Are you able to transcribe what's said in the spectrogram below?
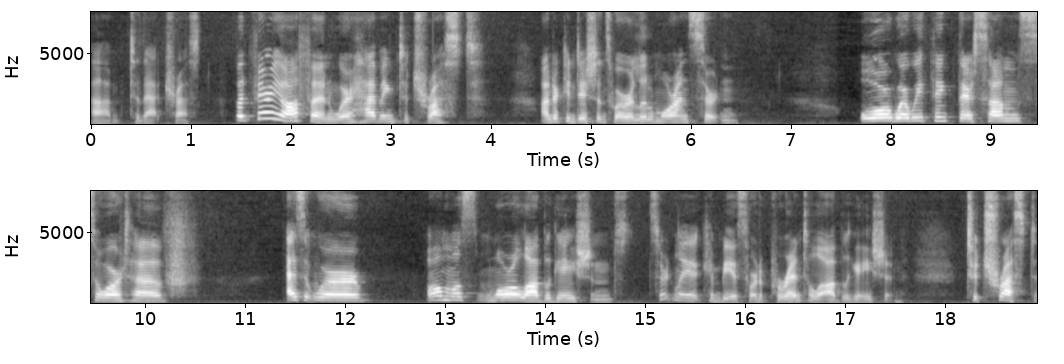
um, to that trust. But very often we're having to trust under conditions where we're a little more uncertain, or where we think there's some sort of, as it were, almost moral obligation. Certainly, it can be a sort of parental obligation to trust,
